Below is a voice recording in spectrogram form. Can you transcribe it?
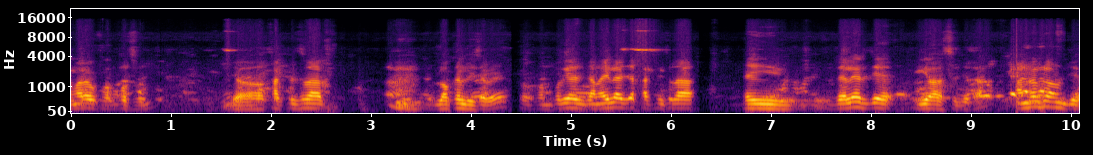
আমারও ফোন করছেন, যে কাটিজোড়ার লোকাল হিসাবে। তো ফোন করিয়া জানাইলা যে কাটিজোড়া এই রেলের যে ইয়ে আছে যেটা আন্ডারগ্রাউন্ড যে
